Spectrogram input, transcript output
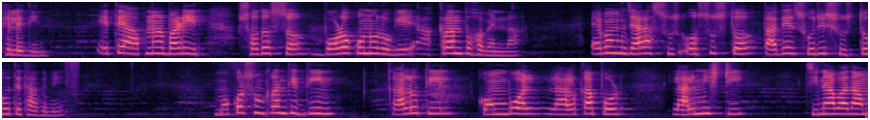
ফেলে দিন। এতে আপনার বাড়ির সদস্য বড় কোনো রোগে আক্রান্ত হবেন না এবং যারা অসুস্থ তাদের শরীর সুস্থ হতে থাকবে। মকর সংক্রান্তির দিন কালো তিল, কম্বল, লাল কাপড়, লাল মিষ্টি, চীনাবাদাম,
